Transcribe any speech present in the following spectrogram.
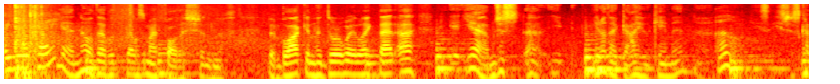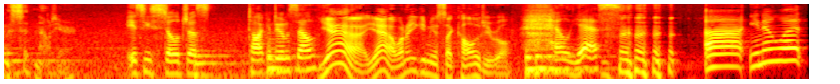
Are you okay? yeah, no, that was, that was my fault. I shouldn't have been blocking the doorway like that. Uh, y- yeah, I'm just, uh, you, you know that guy who came in? Uh, Oh. He's, he's just kind of sitting out here. Is he still just talking to himself? Yeah, yeah. Why don't you give me a psychology roll? Hell yes. uh, you know what?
